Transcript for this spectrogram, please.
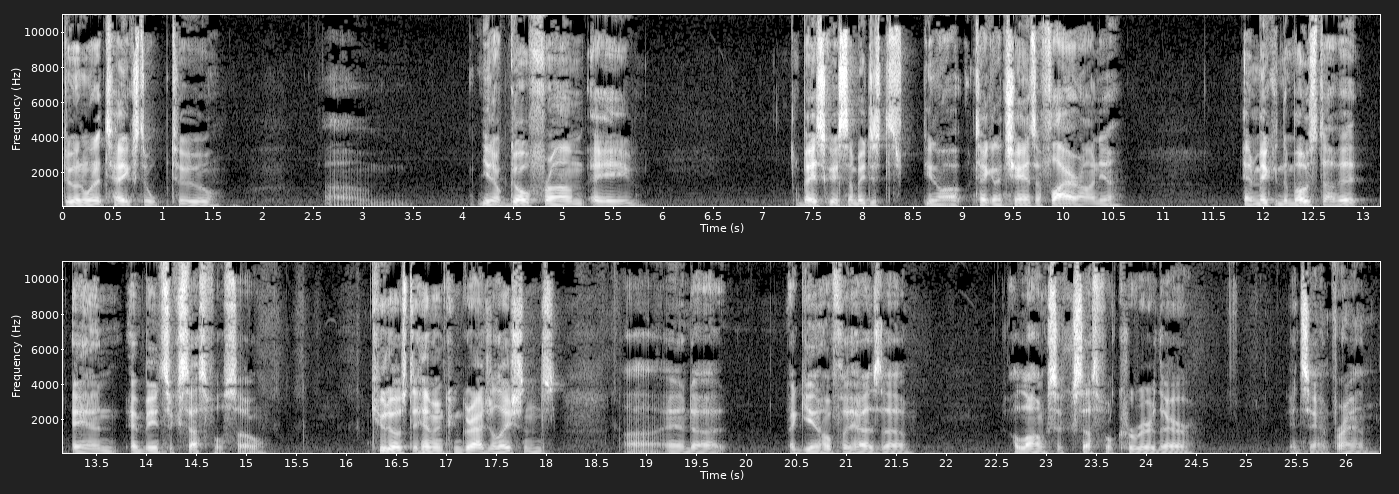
doing what it takes to to um, you know go from a basically somebody just you know taking a chance a flyer on you and making the most of it and and being successful. So kudos to him and congratulations uh, and uh, again hopefully has a, a long successful career there in san fran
